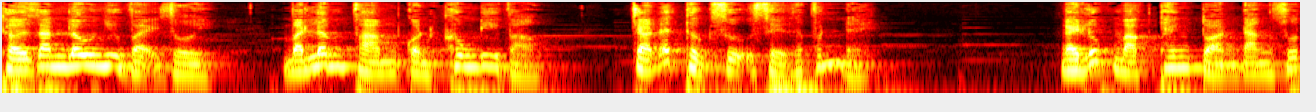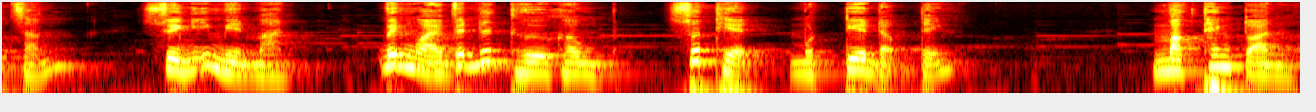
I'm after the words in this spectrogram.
Thời gian lâu như vậy rồi Mà Lâm Phạm còn không đi vào Chẳng lẽ thực sự xảy ra vấn đề. Ngay lúc mặc Thanh Toàn đang sốt sắng, Suy nghĩ miên man, Bên ngoài vết nứt hư không Xuất hiện một tia động tĩnh. Mặc Thanh Toàn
